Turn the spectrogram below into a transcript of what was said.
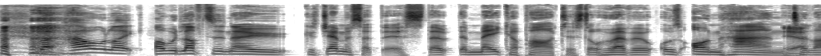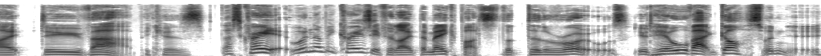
but how, like, I would love to know because Gemma said this, the, the makeup artist or whoever was on hand Yeah. to like do that because that's crazy. Wouldn't that be crazy if you're like the makeup artist to the, to the Royals? You'd hear all that goss, wouldn't you?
